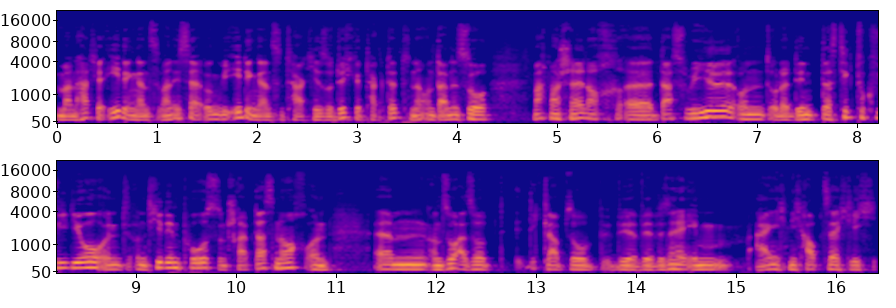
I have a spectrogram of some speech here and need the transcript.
man hat ja eh den ganzen, man ist ja irgendwie eh den ganzen Tag hier so durchgetaktet, ne? Und dann ist so, mach mal schnell noch äh, das Reel und oder den das TikTok-Video und und hier den Post und schreib das noch und ähm, und so. Also ich glaube so, wir, wir wir sind ja eben eigentlich nicht hauptsächlich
